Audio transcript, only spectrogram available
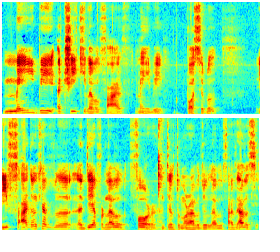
maybe a cheeky level 5 maybe possible. If I don't have idea for level 4 until tomorrow I will do level 5 I will see.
